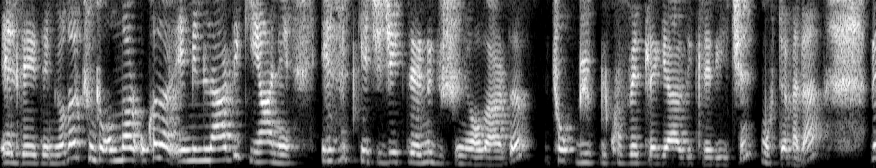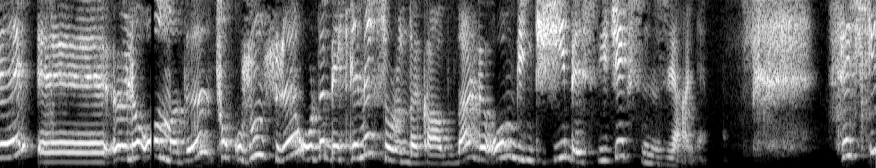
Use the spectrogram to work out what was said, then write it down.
elde edemiyorlar. Çünkü onlar o kadar eminlerdi ki yani ezip geçeceklerini düşünüyorlardı çok büyük bir kuvvetle geldikleri için muhtemelen ve e, öyle olmadı. Çok uzun süre orada beklemek zorunda kaldılar ve 10 bin kişiyi besleyeceksiniz yani. Seçkin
